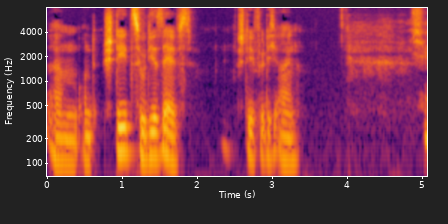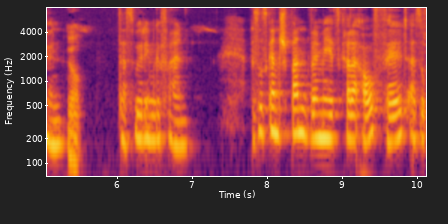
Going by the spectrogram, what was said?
Ähm, und steh zu dir selbst. Steh für dich ein. Schön. Ja. Das würde ihm gefallen. Es ist ganz spannend, weil mir jetzt gerade auffällt, also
